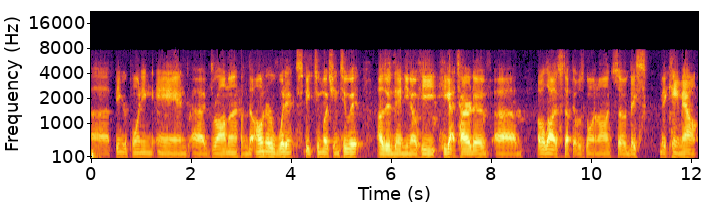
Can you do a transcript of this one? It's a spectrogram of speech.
uh, finger pointing and uh, drama. The owner wouldn't speak too much into it, other than you know he he got tired of um, of a lot of the stuff that was going on, so they they came out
